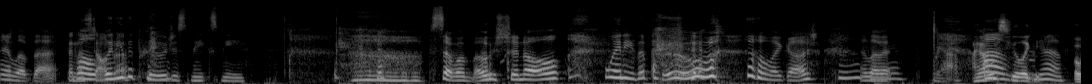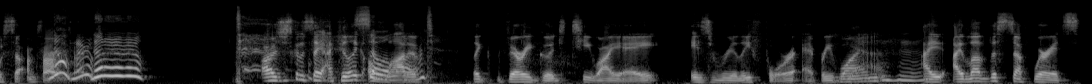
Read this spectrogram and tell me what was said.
I love that. The well, nostalgia. Winnie the Pooh just makes me so emotional. Winnie the Pooh. Oh my gosh, I love it. Yeah I always Um, feel like, yeah. oh, so, I'm sorry. No, no, no, no, no, no. I was just gonna say, I feel like So a lot alarmed. of like very good TYA is really for everyone. Mm-hmm. I I love the stuff where it's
